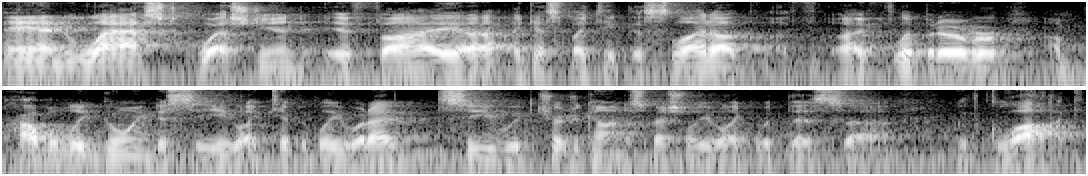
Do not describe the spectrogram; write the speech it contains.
And last question: If I, uh, I guess if I take this slide up, I flip it over, I'm probably going to see like typically what I see with Trijicon, especially like with this uh, with Glock,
